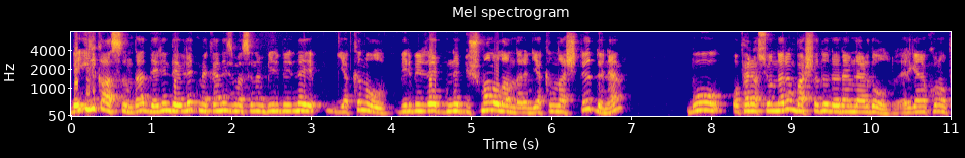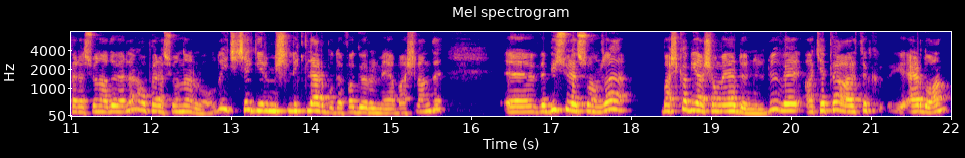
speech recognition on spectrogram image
Ve ilk aslında derin devlet mekanizmasının birbirine yakın ol, birbirine düşman olanların yakınlaştığı dönem bu operasyonların başladığı dönemlerde oldu. Ergenekon operasyonu adı verilen operasyonlarla oldu. İç içe girmişlikler bu defa görülmeye başlandı. Ee, ve bir süre sonra başka bir aşamaya dönüldü ve AKP artık Erdoğan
